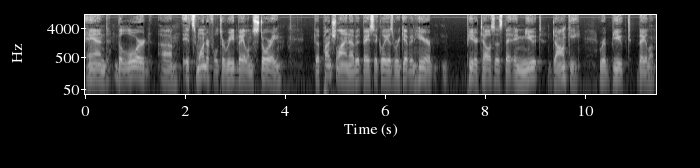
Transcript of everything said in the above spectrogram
And the Lord, um, it's wonderful to read Balaam's story. The punchline of it basically, as we're given here, Peter tells us that a mute donkey rebuked Balaam.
